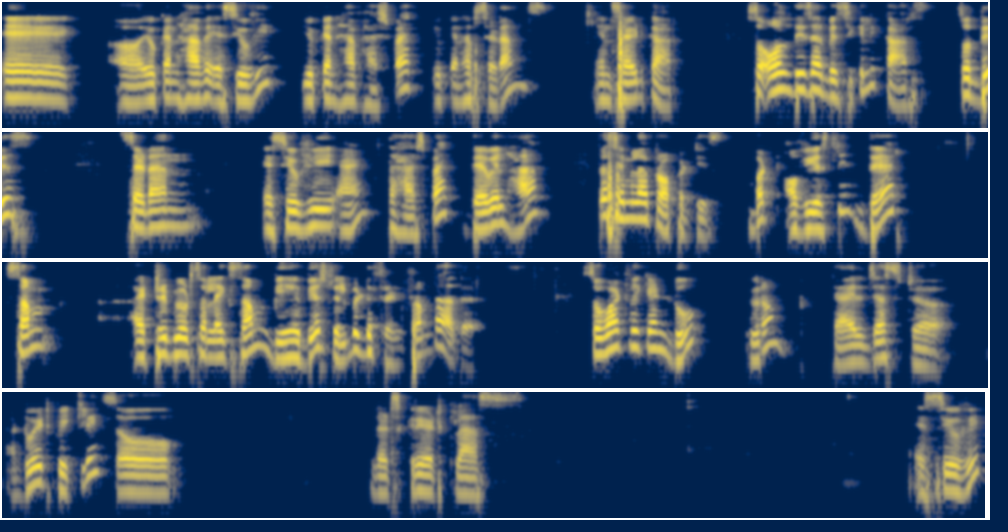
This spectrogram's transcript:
a uh, you can have a SUV you can have hatchback you can have sedans inside car. So all these are basically cars. So this sedan SUV and the hatchback they will have the similar properties but obviously there some attributes or like some behaviors will be different from the other. So what we can do you know I'll just uh, do it quickly. So let's create class SUV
